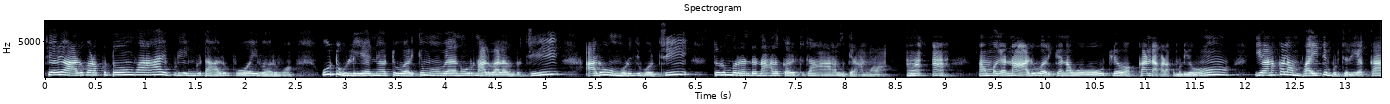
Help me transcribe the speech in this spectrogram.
சரி அது கிடக்கட்டும் வா இப்படி எங்கிட்ட அது போய் வருவோம் வீட்டுக்குள்ளேயே நேற்று வரைக்கும் வே- நூறு நாள் வேலை இருந்துச்சு அதுவும் முடிஞ்சு போச்சு. திரும்ப ரெண்டு நாள் கழிச்சு தான் ஆரம்பிக்கிறாங்களாம் ஆ நம்ம என்ன அடு வரைக்கும் என்ன வீட்டில் உக்காண்டா கிடக்க முடியும்? எனக்கெல்லாம் பைத்தியம் பிடிச்சிருக்கா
